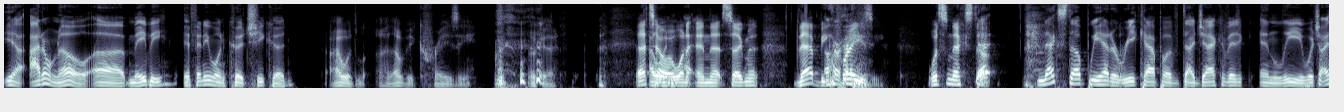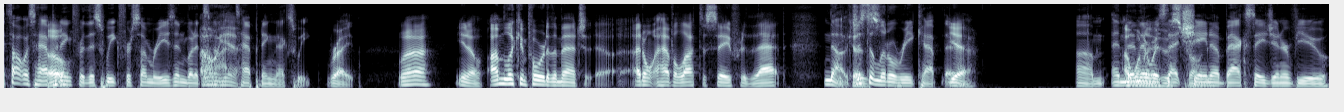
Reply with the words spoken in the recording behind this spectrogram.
Yeah, I don't know. Uh, maybe if anyone could, she could. I would. uh, That would be crazy. Okay, that's I how I want to end that segment. That'd be All right. crazy. What's next That- up? Next up, we had a recap of Dijakovic and Lee, which I thought was happening Oh. for this week for some reason, but it's Oh, not. yeah. It's happening next week. Right. Well, you know, I'm looking forward to the match. Uh, I don't have a lot to say for that. No, just a little recap there. Yeah. Um, and then there was that. Shayna backstage interview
